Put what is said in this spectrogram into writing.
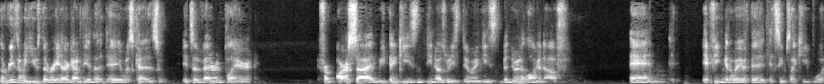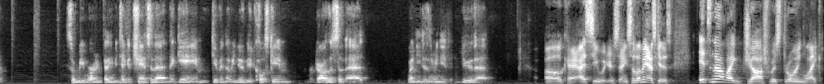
the reason we used the radar gun at the end of the day was because it's a veteran player. From our side, we think he's he knows what he's doing. He's been doing it long enough. And if he can get away with it, it seems like he would. So we weren't going to take a chance of that in the game, given that we knew it'd be a close game regardless of that, when he doesn't even need to do that. Oh, okay, I see what you're saying. So let me ask you this: It's not like Josh was throwing like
